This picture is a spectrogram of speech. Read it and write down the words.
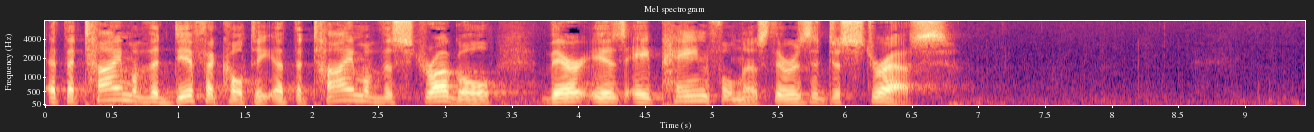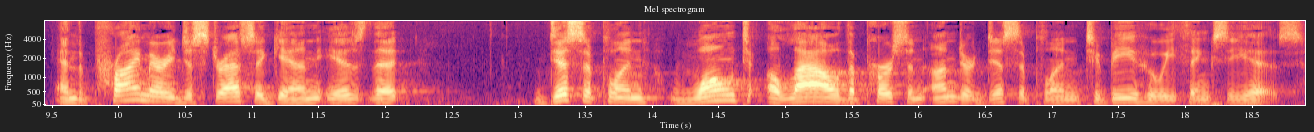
at the time of the difficulty, at the time of the struggle, there is a painfulness, there is a distress. And the primary distress, again, is that discipline won't allow the person under discipline to be who he thinks he is.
